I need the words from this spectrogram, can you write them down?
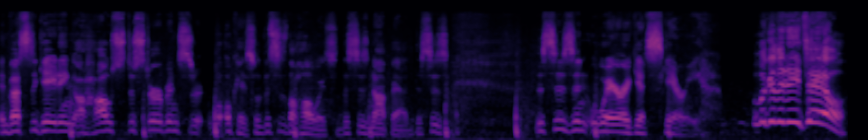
investigating a house disturbance. Or, well, okay, so this is the hallway, so this is not bad. This is, this isn't where it gets scary. Look at the detail!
